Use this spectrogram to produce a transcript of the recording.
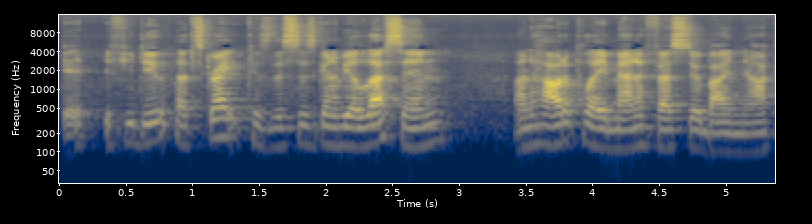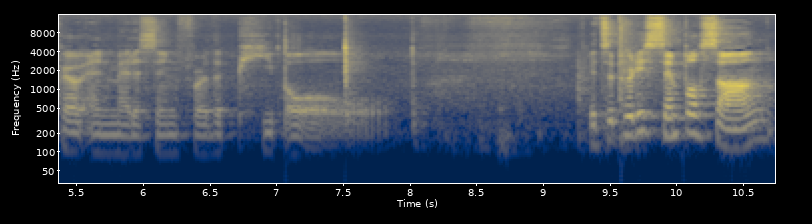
It, if you do, that's great because this is going to be a lesson on how to play Manifesto by Nahko and Medicine for the People. It's a pretty simple song.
